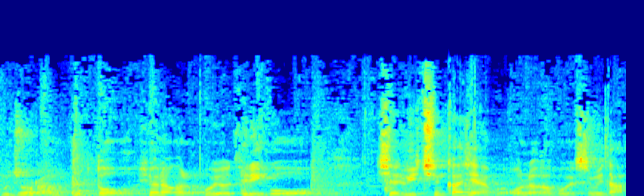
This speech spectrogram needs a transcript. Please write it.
구조랑 복도 현황을 보여드리고 제일 위층까지 한번 올라가 보겠습니다.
